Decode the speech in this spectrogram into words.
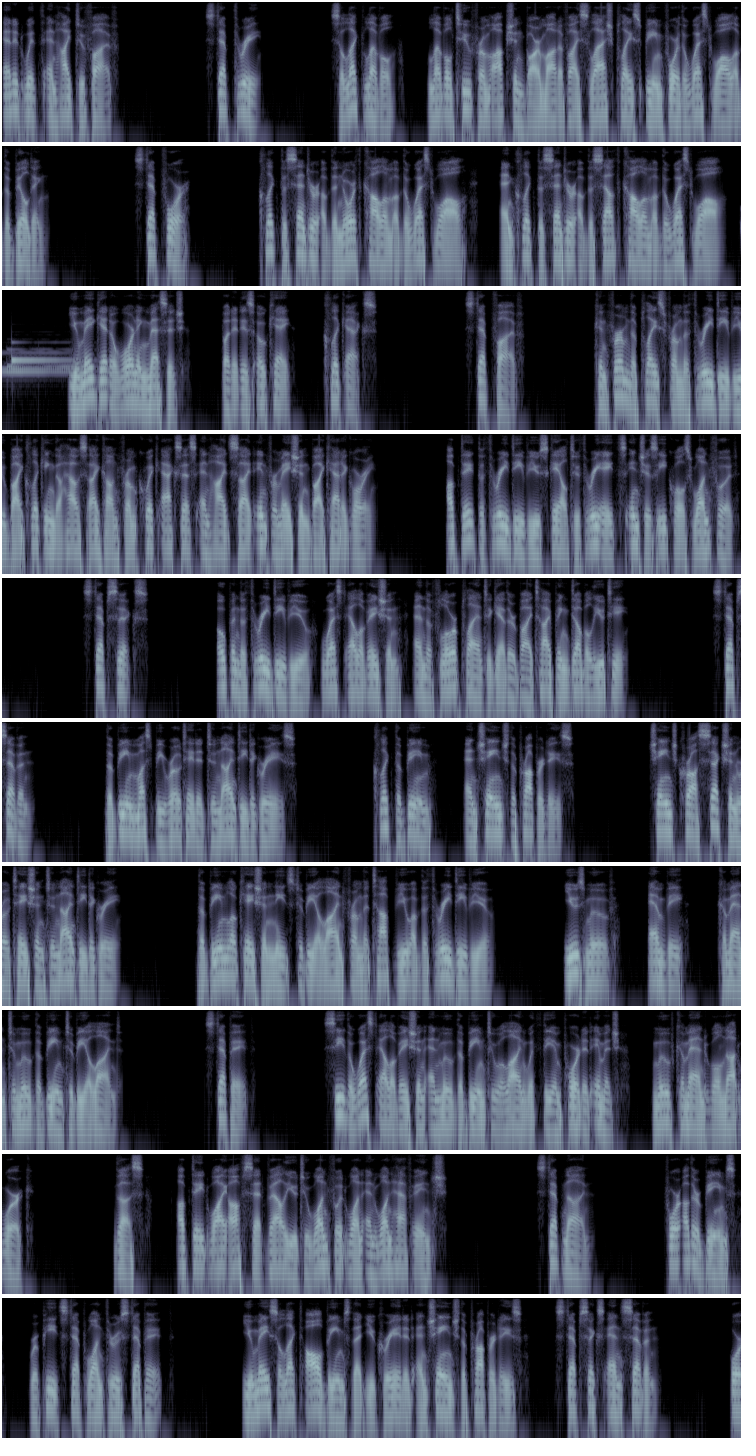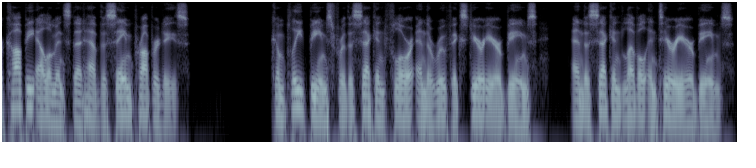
Edit width and height to 5. Step 3. Select level, level 2 from option bar modify slash place beam for the west wall of the building. Step 4. Click the center of the north column of the west wall, and click the center of the south column of the west wall. You may get a warning message, but it is OK, click X. Step 5. Confirm the place from the 3D view by clicking the house icon from Quick Access and hide site information by category. Update the 3D view scale to 3 8 inches equals 1 foot. Step 6. Open the 3D view, west elevation, and the floor plan together by typing WT. Step 7. The beam must be rotated to 90 degrees. Click the beam, and change the properties. Change cross-section rotation to 90 degree. The beam location needs to be aligned from the top view of the 3D view. Use Move, MV, command to move the beam to be aligned. Step 8. See the west elevation and move the beam to align with the imported image, Move command will not work. Thus, update Y offset value to 1 foot 1 and 1 half inch. Step 9. For other beams, repeat step 1 through step 8. You may select all beams that you created and change the properties, step 6 and 7. Or copy elements that have the same properties. Complete beams for the second floor and the roof exterior beams, and the second level interior beams.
